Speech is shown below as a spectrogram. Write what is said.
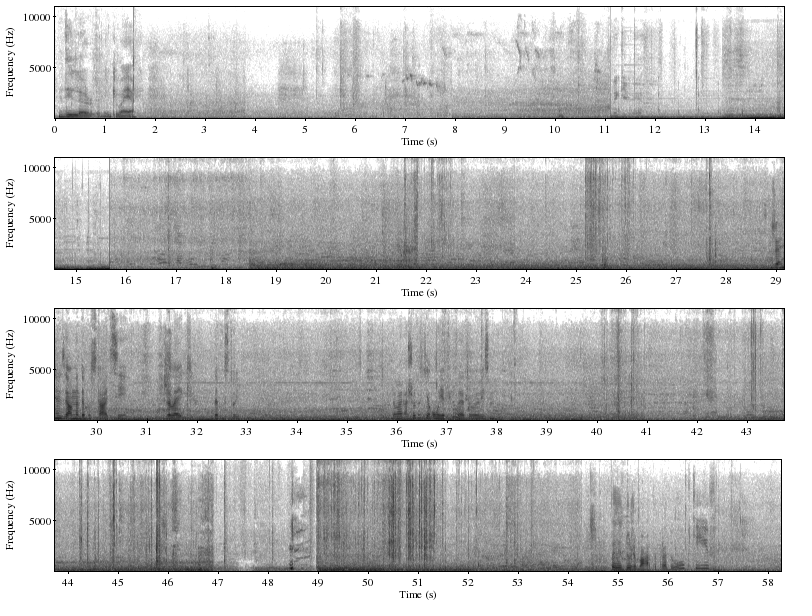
Diller, mi che vai Женя взяв на дегустації жилейки. Дегустуй. Давай, а що тут є? О, я фіолетове візьму. Купили дуже багато продуктів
